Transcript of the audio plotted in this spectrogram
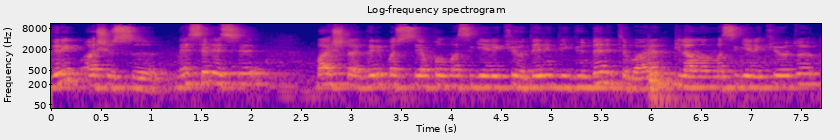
Grip aşısı meselesi başta grip aşısı yapılması gerekiyor denildiği günden itibaren planlanması gerekiyordu.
